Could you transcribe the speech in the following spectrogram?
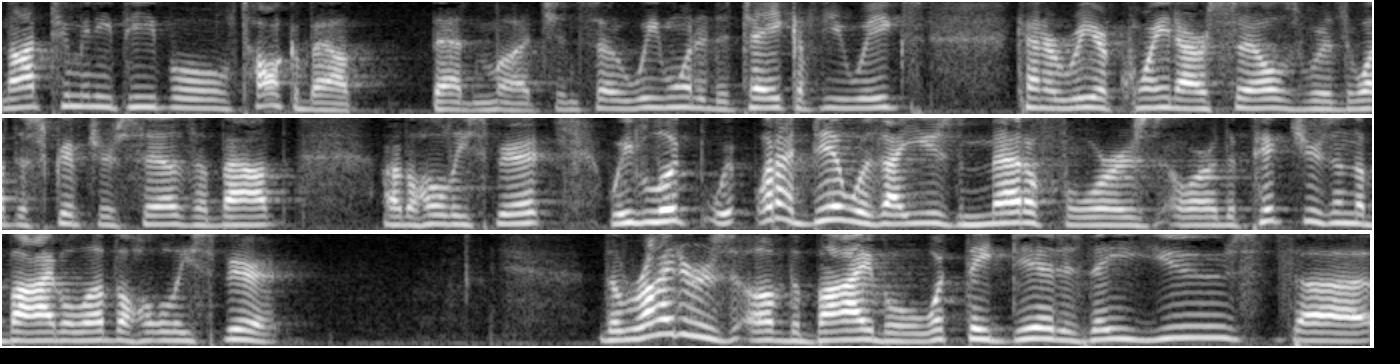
not too many people talk about that much. And so we wanted to take a few weeks, kind of reacquaint ourselves with what the Scripture says about the Holy Spirit. We've looked, what I did was I used metaphors or the pictures in the Bible of the Holy Spirit. The writers of the Bible, what they did is they used the,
